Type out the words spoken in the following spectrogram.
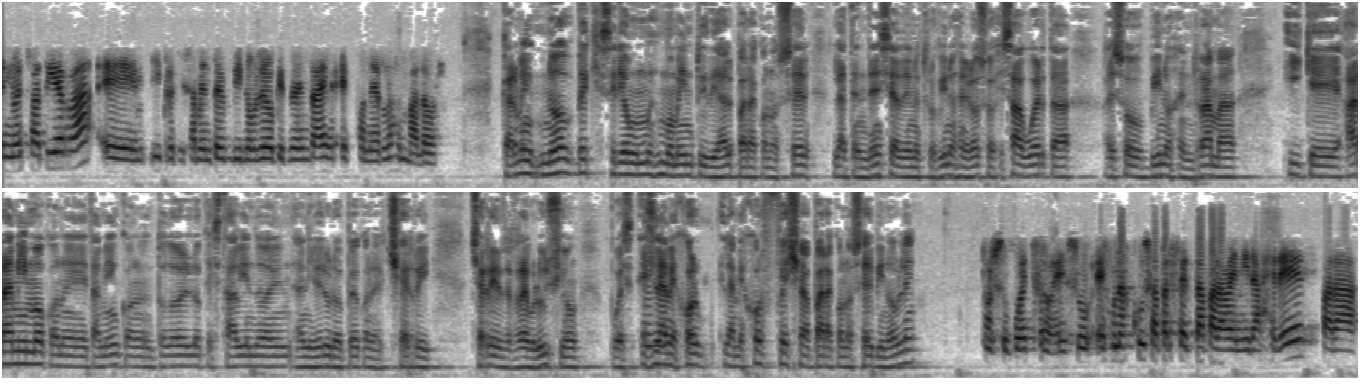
en nuestra tierra eh, y precisamente Vinoble lo que intenta es, ponerlos en valor. Carmen, ¿no ves que sería un, un, momento ideal para conocer la tendencia de nuestros vinos generosos, esa huerta a esos vinos en rama y que ahora mismo con eh, también con todo lo que está habiendo a nivel europeo con el Cherry Cherry Revolution, pues es la mejor la mejor fecha para conocer Vinoble. Por supuesto, es, es una excusa perfecta para venir a Jerez, para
